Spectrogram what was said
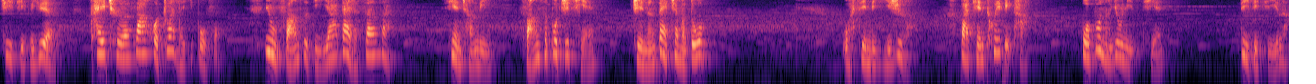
这几个月开车拉货赚了一部分，用房子抵押贷了三万，县城里。房子不值钱，只能贷这么多。我心里一热，把钱推给他。我不能用你的钱。弟弟急了，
